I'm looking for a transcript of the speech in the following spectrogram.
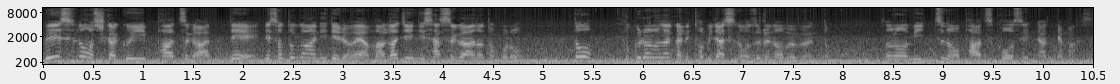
ベースの四角いパーツがあってで外側に出るマガジンに刺す側のところ。と袋の中に飛び出すノズルの部分と。その3つのパーツ構成になってます。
